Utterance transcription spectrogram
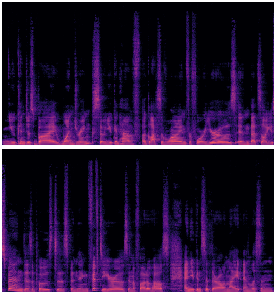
you can just buy one drink. So you can have a glass of wine for 4 euros and that's all you spend as opposed to spending 50 euros in a fado house and you can sit there all night and listen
